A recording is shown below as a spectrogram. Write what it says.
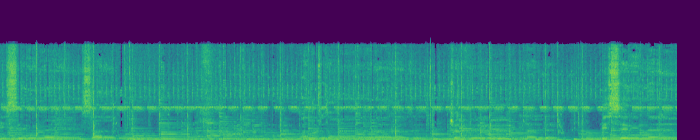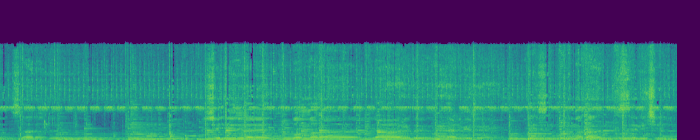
biz seninle sarardık. Martılar ağlardı çöplüklerde biz seninle sarardık. Şehirlere bombalar yağardı her gece Biz durmadan sevişir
